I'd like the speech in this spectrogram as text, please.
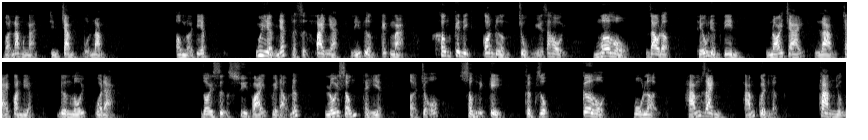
vào năm 1945. Ông nói tiếp, nguy hiểm nhất là sự phai nhạt lý tưởng cách mạng, không kiên định con đường chủ nghĩa xã hội, mơ hồ, dao động, thiếu niềm tin, nói trái, làm trái quan điểm, đường lối của Đảng. Rồi sự suy thoái về đạo đức, lối sống thể hiện ở chỗ sống ích kỷ, thực dụng, cơ hội, vụ lợi, hám danh, hám quyền lực, tham nhũng,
